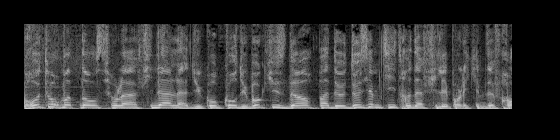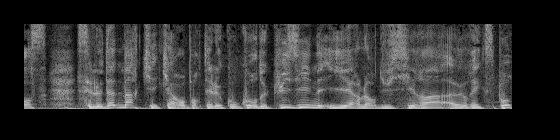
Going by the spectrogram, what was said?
Retour maintenant sur la finale du concours du Bocuse d'Or. Pas de deuxième titre d'affilée pour l'équipe de France. C'est le Danemark qui a remporté le concours de cuisine hier lors du CIRA à Eurexpo.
